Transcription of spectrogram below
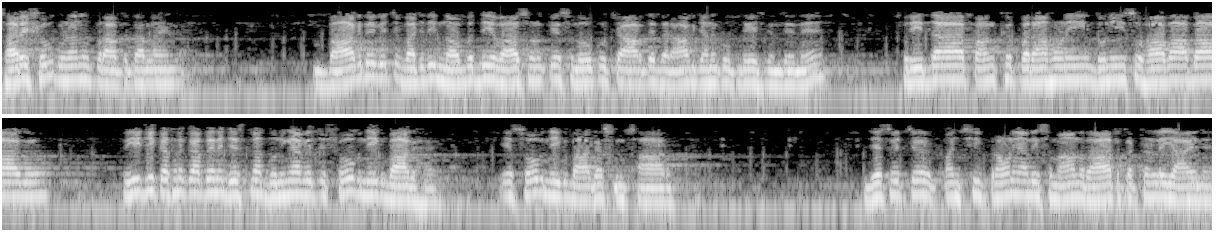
ਸਾਰੇ ਸ਼ੁਭ ਗੁਣਾਂ ਨੂੰ ਪ੍ਰਾਪਤ ਕਰ ਲਏਗਾ ਬਾਗ ਦੇ ਵਿੱਚ ਵੱਜਦੀ ਨੌਬਤ ਦੀ ਆਵਾਜ਼ ਸੁਣ ਕੇ ਸ਼ਲੋਕ ਉਚਾਰਦੇ ਵਿਰਾਗ ਜਨਕ ਉਪਦੇਸ਼ ਦਿੰਦੇ ਨੇ ਫਰੀਦਾ ਪੰਖ ਪਰਾਹੁਣੀ, ਦੁਨੀ ਸੁਹਾਵਾ ਬਾਗ। ਫਰੀਦ ਜੀ ਕਥਨ ਕਰਦੇ ਨੇ, ਜਿਸ ਤਰ੍ਹਾਂ ਦੁਨੀਆ ਵਿੱਚ ਸ਼ੋਭਨੀਕ ਬਾਗ ਹੈ, ਇਹ ਸ਼ੋਭਨੀਕ ਬਾਗ ਹੈ ਸੰਸਾਰ। ਜਿਸ ਵਿੱਚ ਪੰਛੀ ਪ੍ਰਾਹੁਣਿਆਂ ਦੀ ਸਮਾਨ ਰਾਤ ਕੱਟਣ ਲਈ ਆਏ ਨੇ।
